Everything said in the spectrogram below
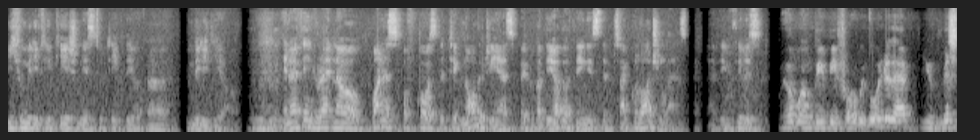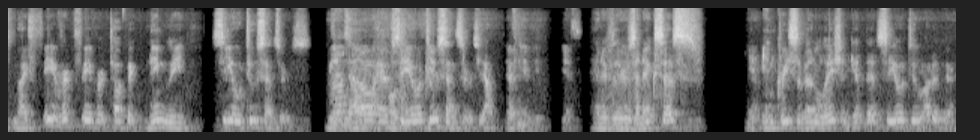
dehumidification is to take the uh, humidity out. Mm-hmm. And I think right now, one is of course the technology aspect, but the other thing is the psychological aspect. I think Phyllis. Well, well, before we go into that, you missed my favorite, favorite topic, namely CO2 sensors. We now have okay. CO2 yes. sensors, yeah. Definitely, yes. And if there's an excess yeah. increase the ventilation, get that CO2 out of there.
